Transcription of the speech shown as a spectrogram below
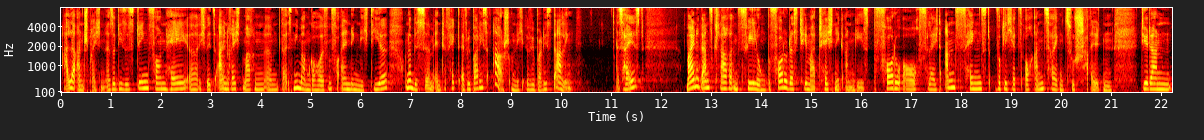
alle ansprechen. Also dieses Ding von, hey, äh, ich will es allen recht machen, ähm, da ist niemandem geholfen, vor allen Dingen nicht dir. Und dann bist du im Endeffekt everybody's Arsch und nicht everybody's Darling. Das heißt, meine ganz klare Empfehlung, bevor du das Thema Technik angehst, bevor du auch vielleicht anfängst, wirklich jetzt auch Anzeigen zu schalten, dir dann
